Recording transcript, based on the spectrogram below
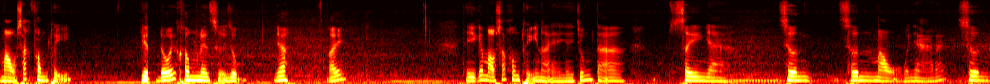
màu sắc phong thủy. Tuyệt đối không nên sử dụng nhá đấy. Thì cái màu sắc phong thủy này thì chúng ta xây nhà sơn sơn màu của nhà đấy, sơn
